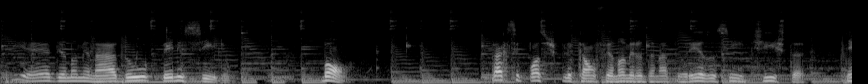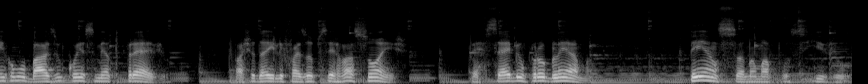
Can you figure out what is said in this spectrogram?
que é denominado penicillium. Bom, para que se possa explicar um fenômeno da natureza, o cientista tem como base um conhecimento prévio. A partir daí ele faz observações, percebe um problema, pensa numa possível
